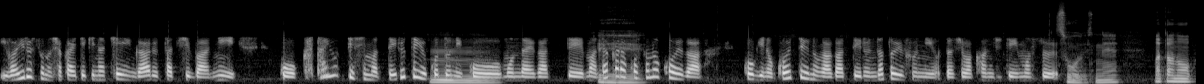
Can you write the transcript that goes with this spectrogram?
いわゆるその社会的な権威がある立場に、こう偏ってしまっているということにこう問題があって、まあ、だからこその声が、抗議の声というのが上がっているんだというふうに私は感じています。そうですね。またあの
